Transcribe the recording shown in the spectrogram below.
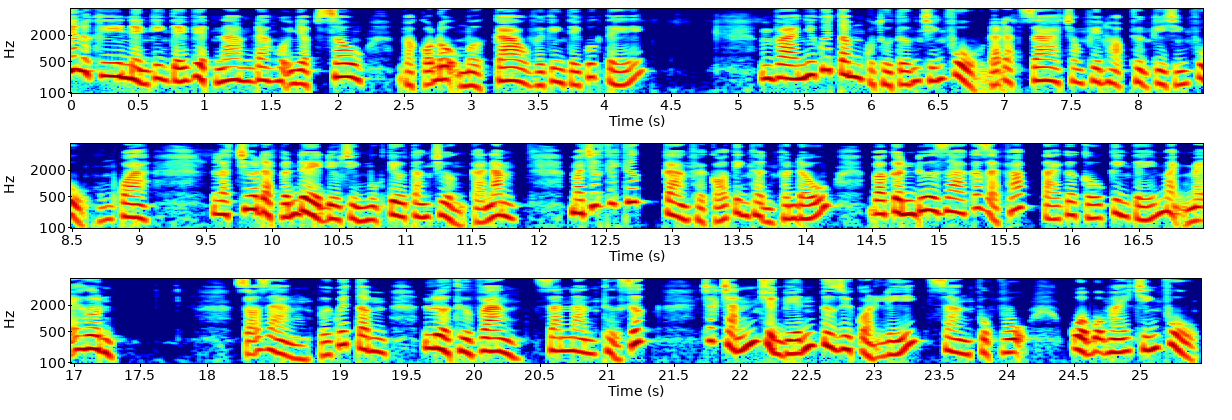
nhất là khi nền kinh tế Việt Nam đang hội nhập sâu và có độ mở cao với kinh tế quốc tế. Và như quyết tâm của Thủ tướng Chính phủ đã đặt ra trong phiên họp thường kỳ Chính phủ hôm qua là chưa đặt vấn đề điều chỉnh mục tiêu tăng trưởng cả năm, mà trước thách thức càng phải có tinh thần phấn đấu và cần đưa ra các giải pháp tái cơ cấu kinh tế mạnh mẽ hơn – Rõ ràng với quyết tâm lừa thử vàng, gian nan thử sức, chắc chắn chuyển biến tư duy quản lý sang phục vụ của bộ máy chính phủ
